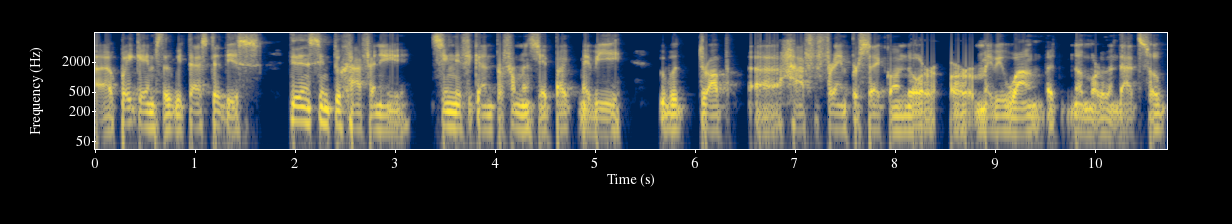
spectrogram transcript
uh, Quake games that we tested, this didn't seem to have any significant performance impact. Maybe we would drop uh, half a frame per second or or maybe one, but not more than that. So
